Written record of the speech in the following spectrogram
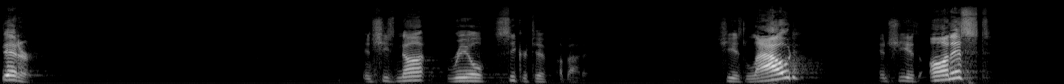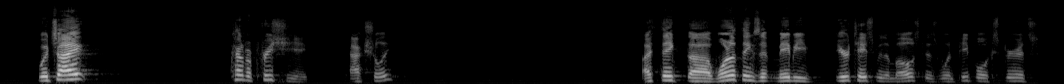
Bitter. And she's not real secretive about it. She is loud and she is honest, which I kind of appreciate, actually. I think uh, one of the things that maybe irritates me the most is when people experience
